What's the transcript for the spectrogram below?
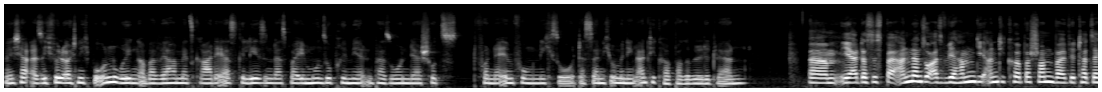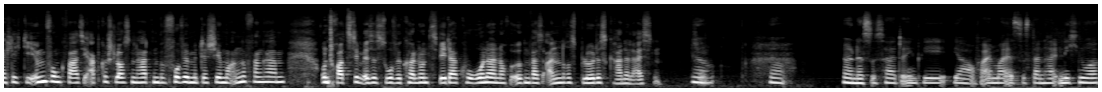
Ich, also ich will euch nicht beunruhigen, aber wir haben jetzt gerade erst gelesen, dass bei immunsupprimierten Personen der Schutz von der Impfung nicht so, dass da nicht unbedingt Antikörper gebildet werden. Ähm, ja, das ist bei anderen so. Also wir haben die Antikörper schon, weil wir tatsächlich die Impfung quasi abgeschlossen hatten, bevor wir mit der Chemo angefangen haben. Und trotzdem ist es so, wir können uns weder Corona noch irgendwas anderes Blödes gerade leisten. So. Ja. Ja. Ja, und das ist halt irgendwie, ja, auf einmal ist es dann halt nicht nur,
